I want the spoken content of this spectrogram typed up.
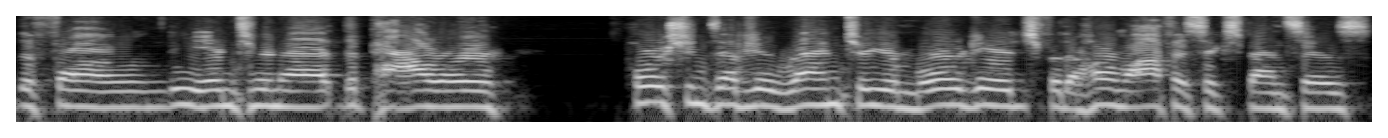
the phone, the internet, the power, portions of your rent or your mortgage for the home office expenses.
